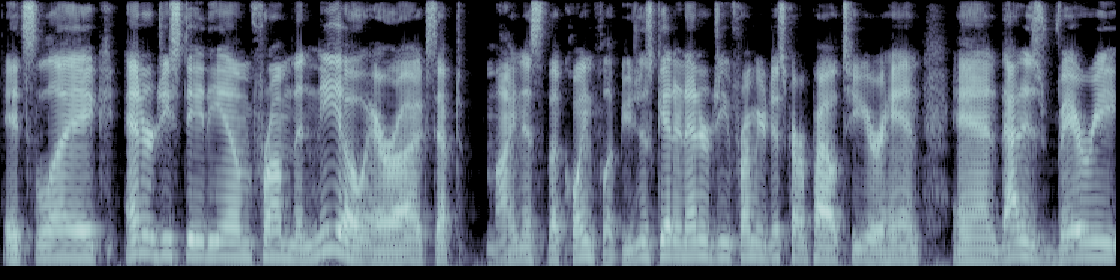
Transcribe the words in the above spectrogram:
It's like Energy Stadium from the Neo era, except minus the coin flip. You just get an energy from your discard pile to your hand, and that is very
